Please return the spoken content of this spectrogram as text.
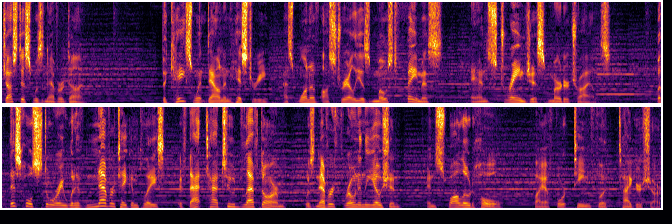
Justice was never done. The case went down in history as one of Australia's most famous and strangest murder trials. But this whole story would have never taken place if that tattooed left arm was never thrown in the ocean and swallowed whole by a 14 foot tiger shark.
